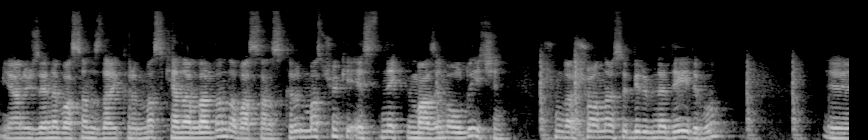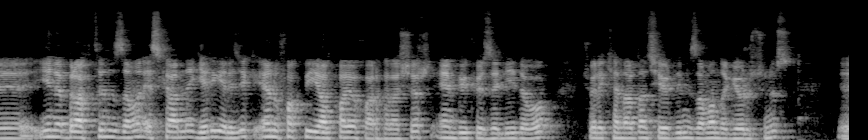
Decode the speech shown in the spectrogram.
Yani üzerine bassanız dahi kırılmaz. Kenarlardan da bassanız kırılmaz. Çünkü esnek bir malzeme olduğu için. Şunlar şu anlar ise birbirine değdi bu. Ee, yine bıraktığınız zaman eski haline geri gelecek. En ufak bir yalpa yok arkadaşlar. En büyük özelliği de o. Şöyle kenardan çevirdiğiniz zaman da görürsünüz. Ee,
